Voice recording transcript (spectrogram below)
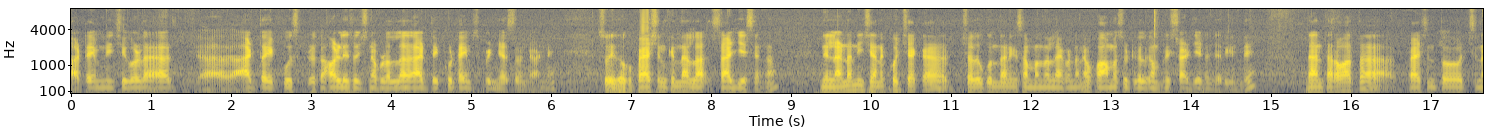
ఆ టైం నుంచి కూడా ఆ, వాటితో ఎక్కువ హాలిడేస్ వచ్చినప్పుడల్లా వాటితో ఎక్కువ టైం స్పెండ్ చేస్తూ ఉండేవాడిని. సో ఇది ఒక ప్యాషన్ కింద స్టార్ట్ చేశాను. నేను లండన్ నుంచి వెనక్కి వచ్చాక చదువుకున్న దానికి సంబంధం లేకుండానే ఒక ఫార్మాస్యూటికల్ కంపెనీ స్టార్ట్ చేయడం జరిగింది. దాని తర్వాత ప్యాషన్తో చిన్న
